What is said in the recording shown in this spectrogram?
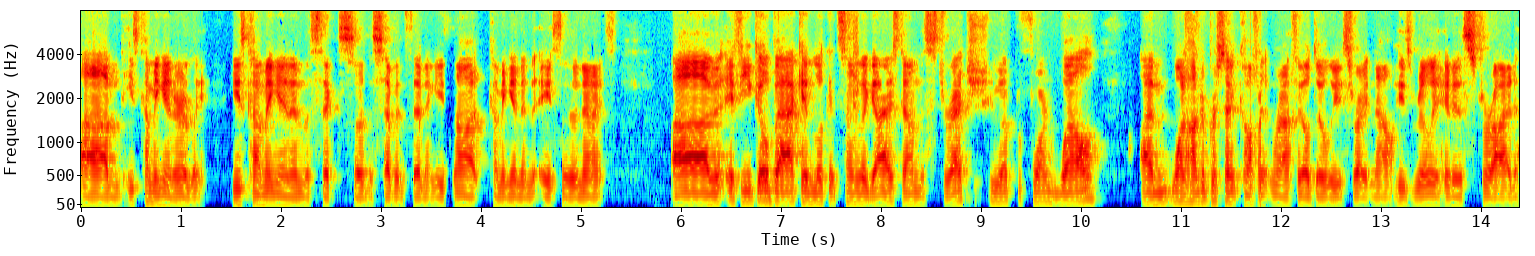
um, he's coming in early. He's coming in in the sixth or the seventh inning. He's not coming in in the eighth or the ninth. Uh, if you go back and look at some of the guys down the stretch who have performed well, I'm 100% confident in Rafael Dolis right now. He's really hit his stride.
